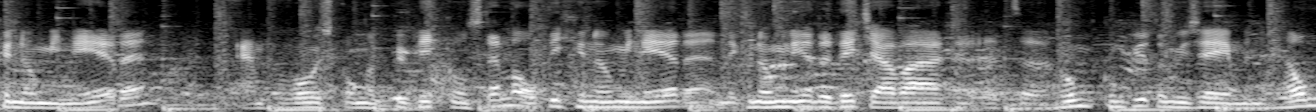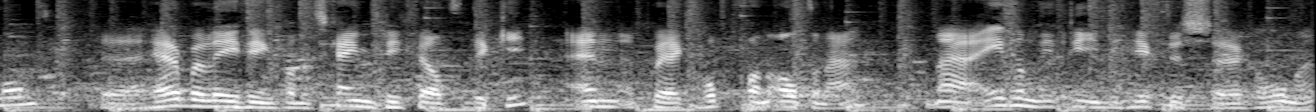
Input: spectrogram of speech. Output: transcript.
genomineerden. En vervolgens kon het publiek kon stemmen op die genomineerden. En de genomineerden dit jaar waren het Home Computer Museum in Helmond, de herbeleving van het schijnvliegveld De Kie en het project Hop van Altena. Nou ja, een van die drie heeft dus uh, gewonnen.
